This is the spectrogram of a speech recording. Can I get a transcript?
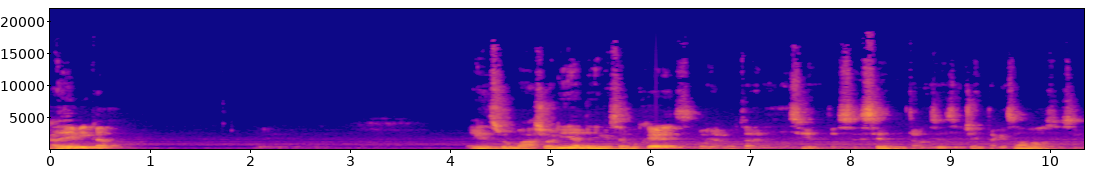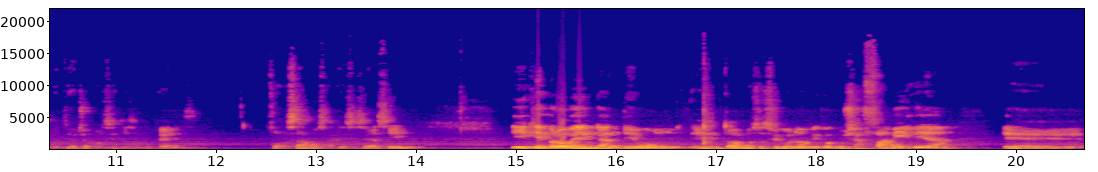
académica. Eh, en su mayoría tienen que ser mujeres, hoy a gusta de los 260 o 280 que somos, 58% son mujeres, forzamos a que eso sea así. y que provengan de un entorno socioeconómico cuya familia eh,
